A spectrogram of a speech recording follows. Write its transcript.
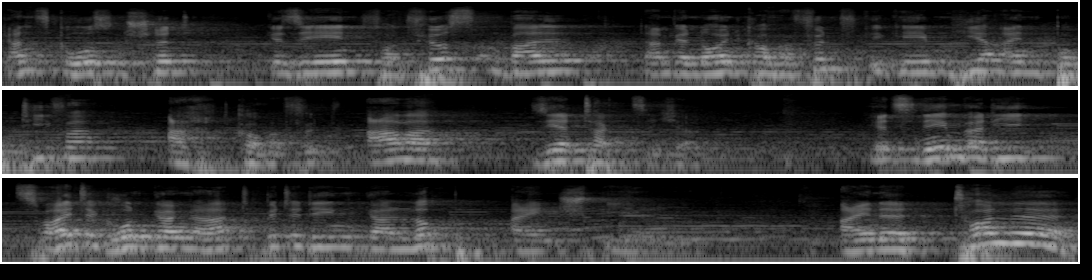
ganz großen Schritt gesehen von Fürstenball. Da haben wir 9,5 gegeben. Hier einen Punkt tiefer. 8,5. Aber sehr taktsicher. Jetzt nehmen wir die zweite Grundgangart. Bitte den Galopp einspielen. Eine tolle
